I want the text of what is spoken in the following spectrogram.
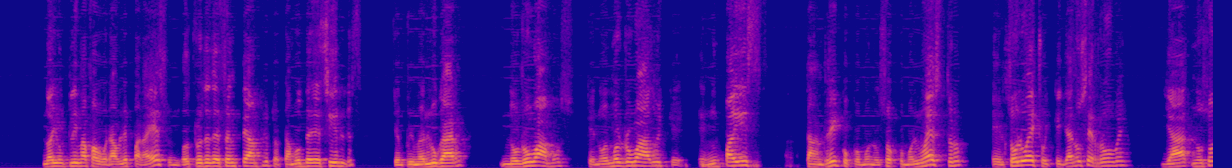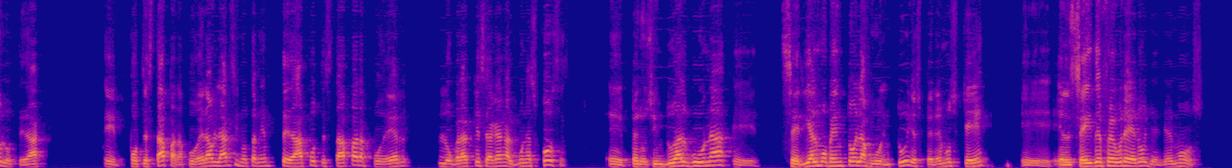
No hay un clima favorable para eso. Nosotros desde el Frente Amplio tratamos de decirles que en primer lugar no robamos, que no hemos robado y que en un país tan rico como, nosotros, como el nuestro, el solo hecho de que ya no se robe, ya no solo te da eh, potestad para poder hablar, sino también te da potestad para poder lograr que se hagan algunas cosas. Eh, pero sin duda alguna eh, sería el momento de la juventud y esperemos que eh, el 6 de febrero lleguemos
